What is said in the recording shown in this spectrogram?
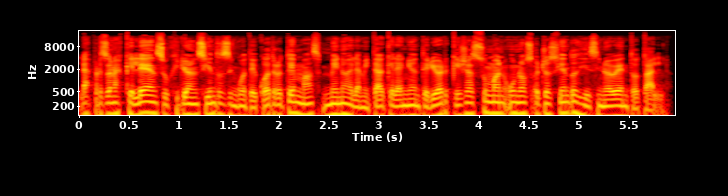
Las personas que leen sugirieron 154 temas, menos de la mitad que el año anterior, que ya suman unos 819 en total.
